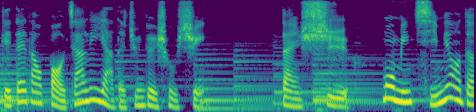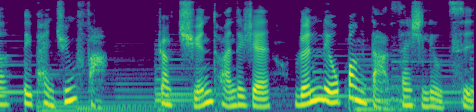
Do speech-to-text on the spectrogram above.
给带到保加利亚的军队受训，但是莫名其妙地被判军法，让全团的人轮流棒打三十六次。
